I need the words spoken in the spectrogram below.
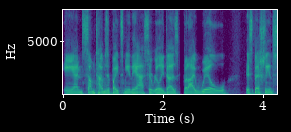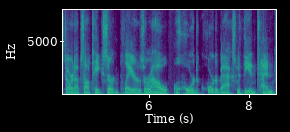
And sometimes it bites me in the ass. It really does. But I will especially in startups, I'll take certain players or I'll hoard quarterbacks with the intent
